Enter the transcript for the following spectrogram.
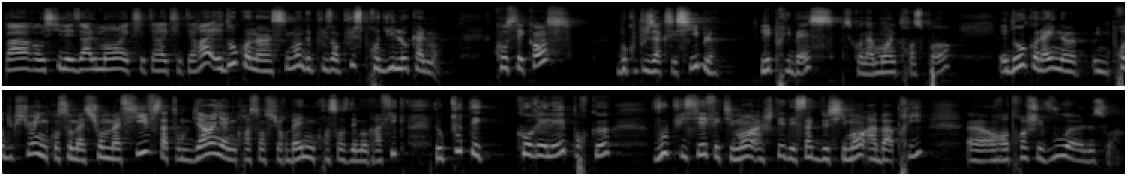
par aussi les Allemands, etc., etc. Et donc on a un ciment de plus en plus produit localement. Conséquence, beaucoup plus accessible, les prix baissent parce qu'on a moins de transport. Et donc, on a une, production, une consommation massive. Ça tombe bien, il y a une croissance urbaine, une croissance démographique. Donc, tout est corrélé pour que vous puissiez effectivement acheter des sacs de ciment à bas prix euh, en rentrant chez vous euh, le soir.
